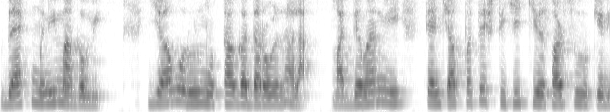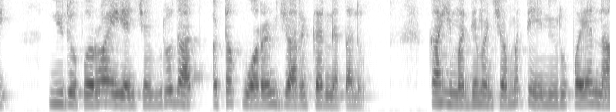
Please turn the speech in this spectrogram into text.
ब्लॅक मनी मागवली. यावरून मोठा गदारोळ झाला. माध्यमांनी त्यांच्या प्रतिष्ठेची चिरफाड सुरू केली. निरुपा रॉय यांच्या विरोधात अटक वॉरंट जारी करण्यात आलं. काही माध्यमांच्या मते निरुपा यांना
